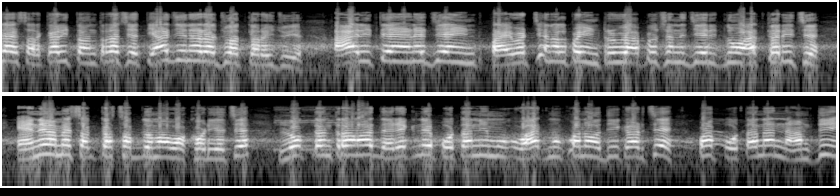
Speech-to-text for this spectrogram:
થાય, સરકારી તંત્ર છે, ત્યાં જઈને રજૂઆત કરવી જોઈએ. આ રીતે એણે જે પ્રાઇવેટ ચેનલ પર ઇન્ટરવ્યૂ આપ્યો છે અને જે રીતનું વાત કરી છે, એને અમે સખત શબ્દોમાં વખોડીએ છીએ. લોકતંત્રમાં દરેકને પોતાની વાત મૂકવાનો અધિકાર છે, પણ પોતાના નામથી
